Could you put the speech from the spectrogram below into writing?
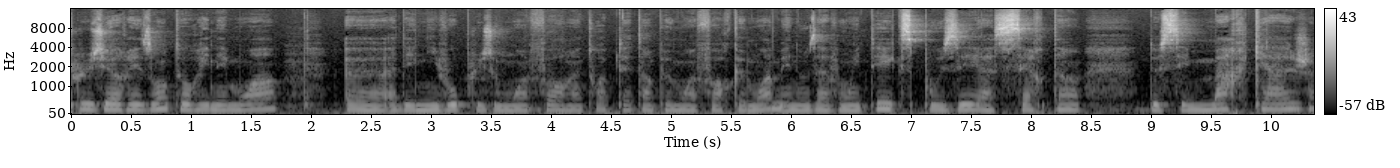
plusieurs raisons, Taurine et moi, euh, à des niveaux plus ou moins forts, hein, toi peut-être un peu moins fort que moi, mais nous avons été exposés à certains de ces marquages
